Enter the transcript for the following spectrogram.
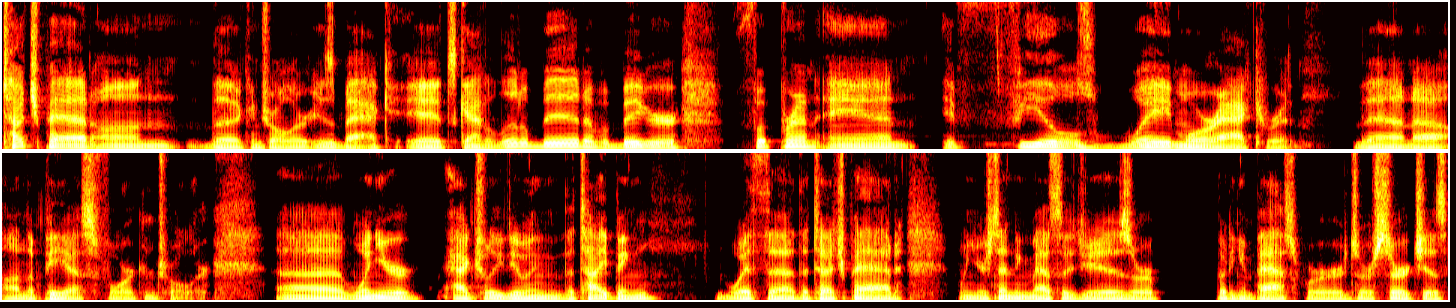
touchpad on the controller is back. It's got a little bit of a bigger footprint, and it feels way more accurate than uh, on the PS4 controller. Uh, when you're actually doing the typing with uh, the touchpad, when you're sending messages or putting in passwords or searches,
